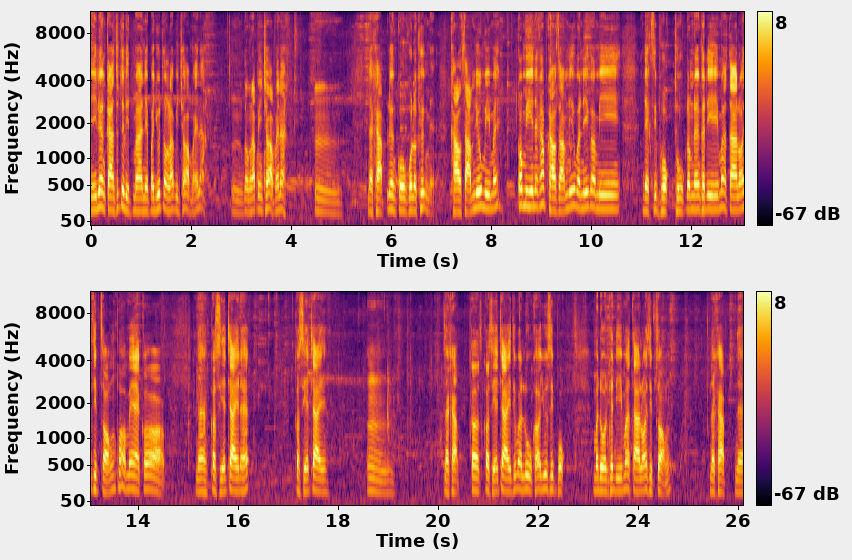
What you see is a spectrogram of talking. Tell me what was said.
มีเรื่องการทุจริตมาเนี่ยประยุทธ์ต้องรับผิดชอบไหมล่ะต้องรับผิดชอบไหมนะนะครับเรื่องโกงคนละครึ่งเนี่ยข่าวสามนิ้วมีไหม ก็มีนะครับข่าวสามนิ้วันนี้ก็มีเด็ก 16 ถูกดำเนินคดีมาตรา 112 พ่อแม่ก็นะก็เสียใจนะฮะก็เสียใจอืมนะครับก็ก็เสียใจที่ว่าลูกเขาอายุ 16 มาโดนคดีมาตรา 112 นะครับนะ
